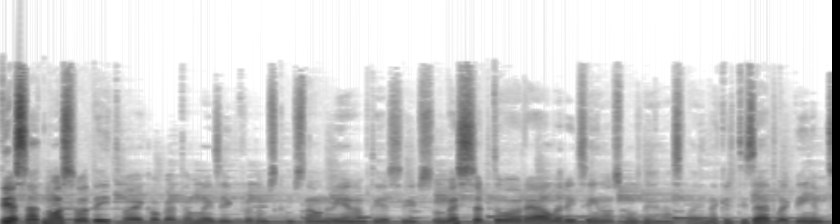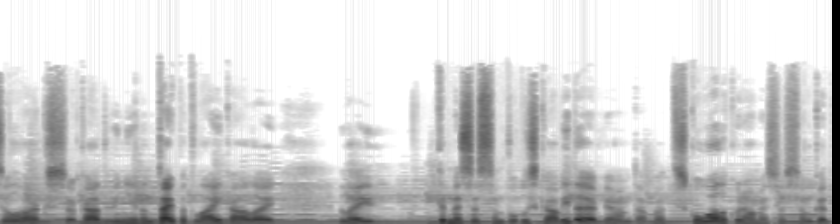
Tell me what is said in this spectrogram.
tiesāt, nosodīt vai kaut kā tam līdzīga, protams, ka mums nav nevienam tiesības. Un es ar to reāli arī cīnos mūsdienās, lai nekritizētu, lai pieņemtu cilvēkus, kādi viņi ir, un tāpat laikā, lai, lai, kad mēs esam publiskā vidē, piemēram, tā pati skola, kurā mēs esam, kad,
